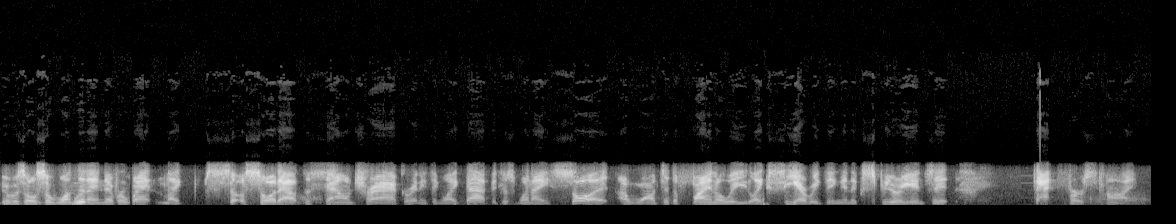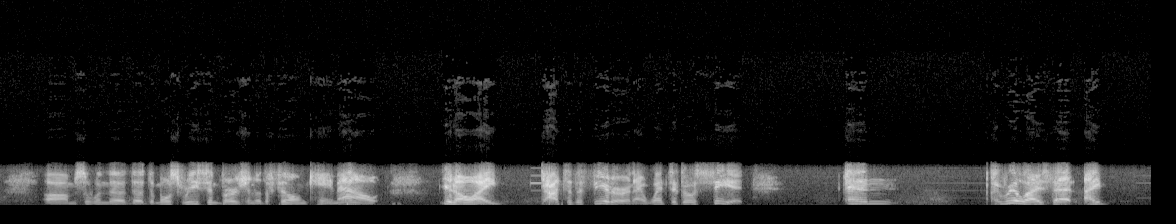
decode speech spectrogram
It was also one that I never went and like so, sought out the soundtrack or anything like that because when I saw it, I wanted to finally like see everything and experience it that first time. Um, so when the, the the most recent version of the film came out, you know, I got to the theater and I went to go see it, and I realized that I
